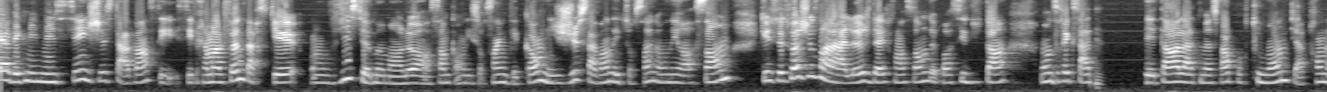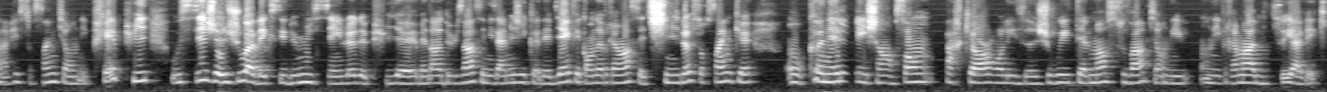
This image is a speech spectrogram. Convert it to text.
avec mes musiciens, juste avant, c'est vraiment le fun parce qu'on vit ce moment-là ensemble quand on est sur scène. Fait quand on est juste avant d'être sur scène, on est ensemble. Que ce soit juste dans la loge, d'être ensemble, de passer du temps, on dirait que ça détend l'atmosphère pour tout le monde. Puis après, on arrive sur scène, puis on est prêt. Puis aussi, je joue avec ces deux musiciens-là depuis euh, maintenant deux ans. C'est mes amis, je les connais bien. Fait qu'on a vraiment cette chimie-là sur scène qu'on connaît les chansons par cœur. On les a jouées tellement souvent, puis on est, on est vraiment habitué avec,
